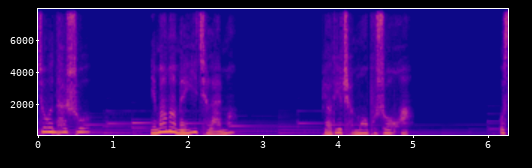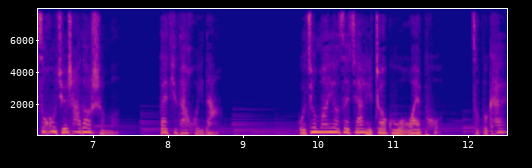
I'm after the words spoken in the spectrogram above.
就问他说：“你妈妈没一起来吗？”表弟沉默不说话。我似乎觉察到什么，代替他回答：“我舅妈要在家里照顾我外婆，走不开。”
